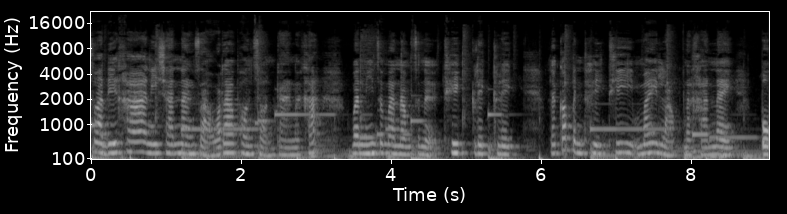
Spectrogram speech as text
สวัสดีค่ะนิชันนางสาววราพรสอนกลางนะคะ วันนี้จะมานำเสนอทริคเล็กๆ แล้วก็เป็นทริคที่ไม่ลับนะคะในโปร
